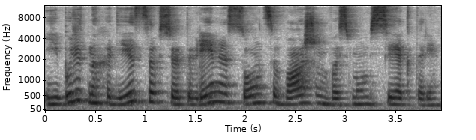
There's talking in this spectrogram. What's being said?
И будет находиться все это время Солнце в вашем восьмом секторе.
